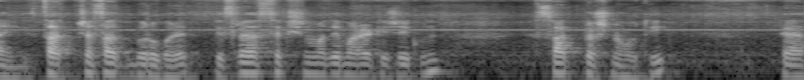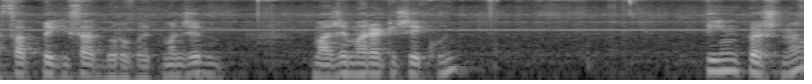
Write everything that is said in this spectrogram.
नाही सातच्या सात बरोबर आहेत. तिसऱ्या सेक्शनमध्ये मराठीचे एकूण सात प्रश्न होती. त्या सातपैकी सात बरोबर आहेत. म्हणजे माझे मराठीचे एकूण तीन प्रश्न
